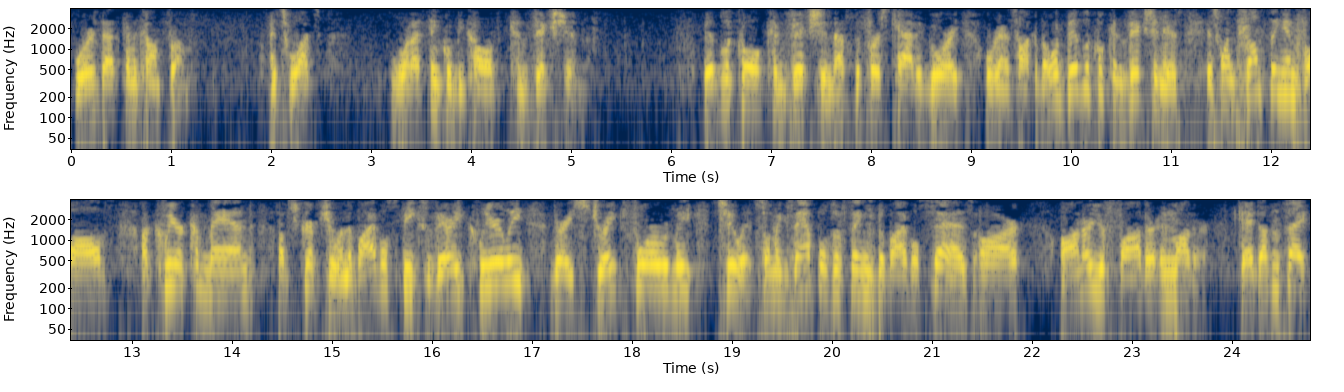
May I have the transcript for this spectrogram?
Where's that going to come from? It's what, what I think would be called conviction. Biblical conviction, that's the first category we're going to talk about. What biblical conviction is, is when something involves a clear command of Scripture. When the Bible speaks very clearly, very straightforwardly to it. Some examples of things the Bible says are honor your father and mother. Okay, it doesn't say,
